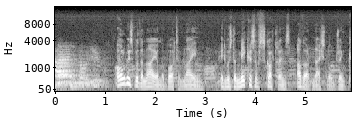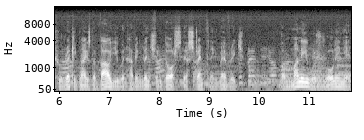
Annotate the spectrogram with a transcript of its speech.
I know you. Always with an eye on the bottom line, it was the makers of Scotland's other national drink who recognised the value in having Lynch endorse their strengthening beverage. The money was rolling in.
